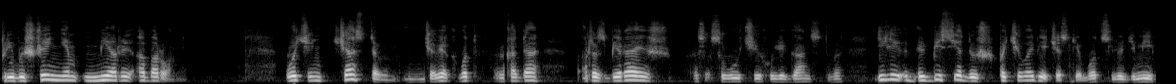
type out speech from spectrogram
превышением меры обороны. Очень часто человек, вот когда разбираешь случаи хулиганства Или беседуешь по-человечески вот с людьми,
